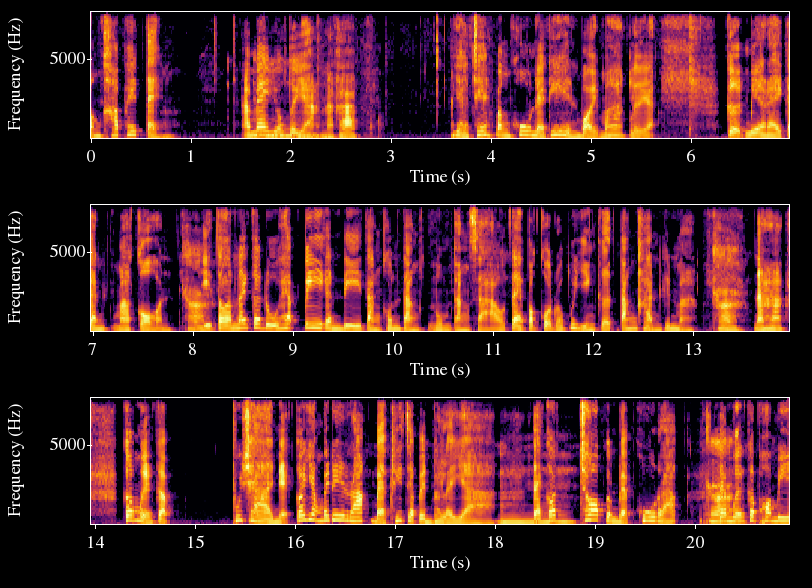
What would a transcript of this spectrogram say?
บังคับให้แต่ง อะแม่ยกตัวอย่างนะคะ อย่างเช่นบางคู่เนี่ยที่เห็นบ่อยมากเลยอะเกิดมีอะไรกันมาก่อนค่ะอีตอนนั้นก็ดูแฮปปี้กันดีต่างคนต่างหนุ่มต่างสาว แต่ปรากฏว่าผู้หญิงเกิดตั้งครรภ์ขึ้นมาค่ะนะคะก็เหมือนกับผู้ชายเนี่ยก็ยังไม่ได้รักแบบที่จะเป็นภรรยาอืมแต่ก็ชอบกันแบบคู่รักค่ะแต่เหมือนกับพอมี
